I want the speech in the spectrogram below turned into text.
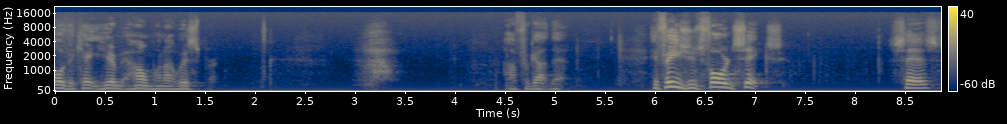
oh, they can't hear me at home when I whisper. I forgot that. Ephesians 4 and 6 says,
